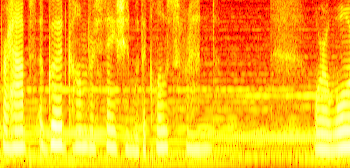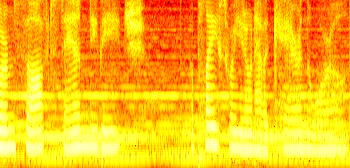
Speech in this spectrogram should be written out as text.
Perhaps a good conversation with a close friend, or a warm, soft, sandy beach, a place where you don't have a care in the world.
